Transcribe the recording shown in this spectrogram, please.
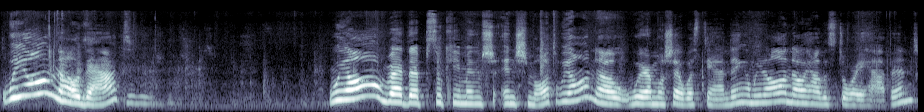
We all know that. We all read the psukim in, in Shmot. We all know where Moshe was standing, and we all know how the story happened.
